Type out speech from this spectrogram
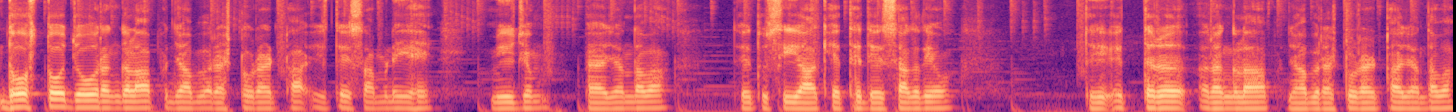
ਦੋਸਤੋ, ਜੋ ਰੰਗਲਾ ਪੰਜਾਬ ਰੈਸਟੋਰੈਂਟ ਆ, ਇਸ ਦੇ ਸਾਹਮਣੇ ਇਹ ਮਿਊਜ਼ੀਅਮ ਪੈ ਜਾਂਦਾ ਵਾ ਤੇ ਤੁਸੀਂ ਆ ਕੇ ਇੱਥੇ ਦੇਖ ਸਕਦੇ ਹੋ ਤੇ ਇੱਧਰ ਰੰਗਲਾ ਪੰਜਾਬ ਰੈਸਟੋਰੈਂਟ ਆ ਜਾਂਦਾ ਵਾ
